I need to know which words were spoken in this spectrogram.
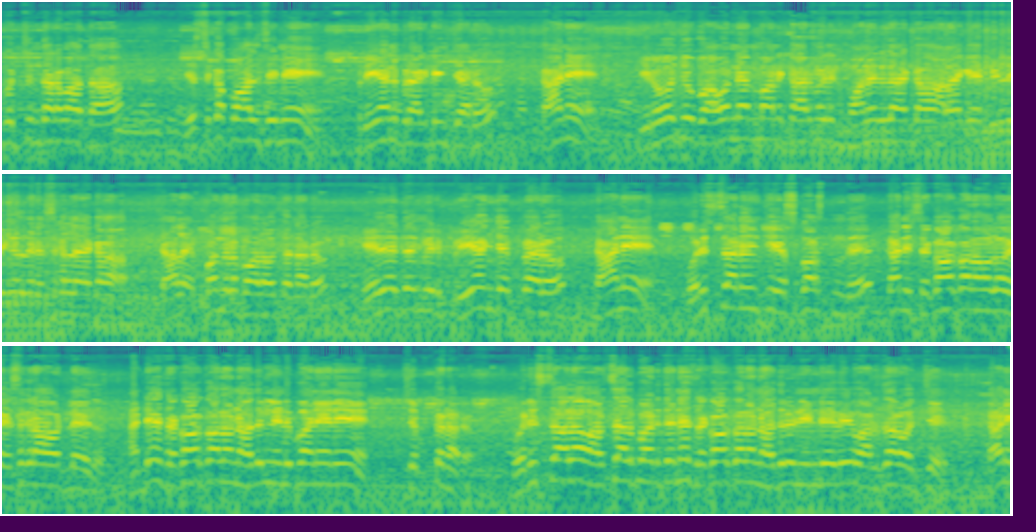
వచ్చిన తర్వాత ఇసుక పాలసీని ఫ్రీ అని ప్రకటించారు. కానీ ఈరోజు భవన నిర్మాణ కార్మికులకు పనులు లేక అలాగే బిల్డింగుల ఇసుక లేక చాలా ఇబ్బందులు పాలవుతున్నారు. ఏదైతే మీరు ఫ్రీ అని చెప్పారో కానీ ఒరిస్సా నుంచి ఇసుక వస్తుంది కానీ శ్రీకాకుళంలో ఇసుక రావట్లేదు. అంటే శ్రీకాకుళం నదులు నిండిపోయినాయని చెప్తున్నారు. ఒరిస్సాలో వర్షాలు పడితేనే శ్రీకాకుళం నదులు నిండేవి వర్షాలు వచ్చాయి. కానీ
